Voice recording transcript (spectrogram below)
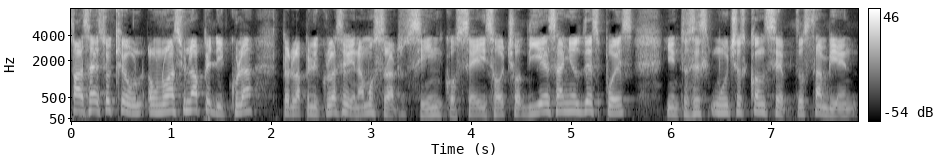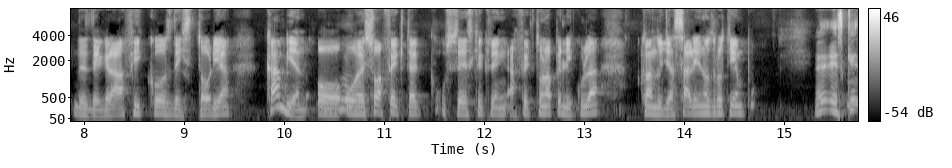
pasa eso que un- uno hace una película, pero la película se viene a mostrar 5, 6, 8, 10 años después y entonces muchos conceptos también, desde gráficos, de historia, cambian. O, o eso afecta, ¿ustedes qué creen? ¿Afecta una película cuando ya sale en otro tiempo? Eh, Es que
